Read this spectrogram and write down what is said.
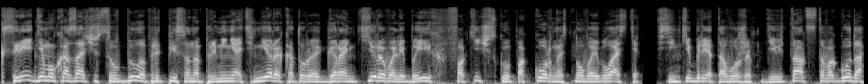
К среднему казачеству было предписано применять меры, которые гарантировали бы их фактическую покорность новой власти. В сентябре того же 19 года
